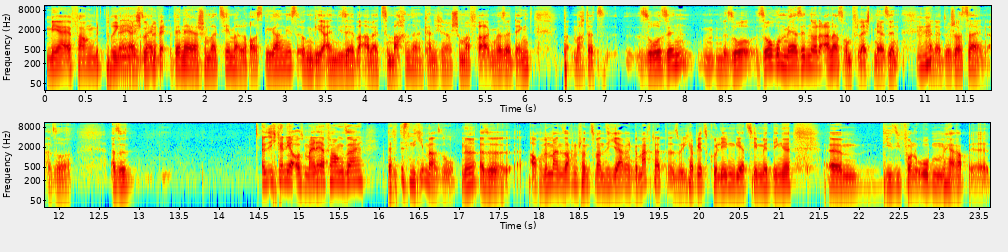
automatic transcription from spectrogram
mehr Erfahrung mitbringen. naja, ich meine, wenn er ja schon mal zehnmal rausgegangen ist, irgendwie einen dieselbe Arbeit zu machen, dann kann ich ihn auch schon mal fragen, was er denkt. Macht das so Sinn, so, so rum mehr Sinn oder andersrum vielleicht mehr Sinn? Kann ja durchaus sein. Also, also Also ich kann ja aus meiner Erfahrung sagen, das ist nicht immer so. Ne? Also auch wenn man Sachen schon 20 Jahre gemacht hat. Also ich habe jetzt Kollegen, die erzählen mir Dinge, ähm, die sie von oben herab äh,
